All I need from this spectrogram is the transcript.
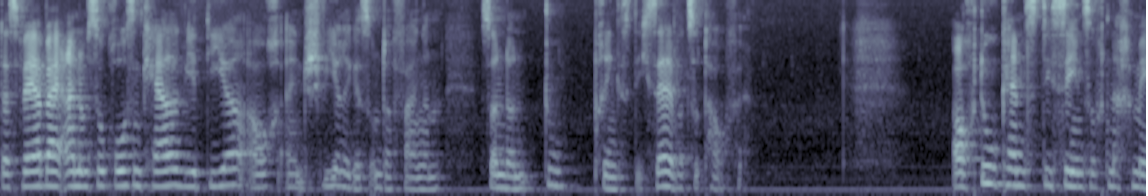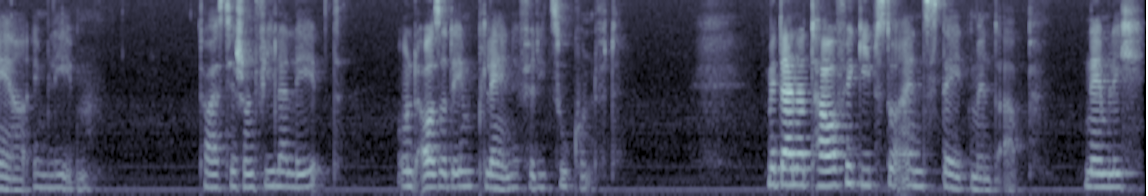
Das wäre bei einem so großen Kerl wie dir auch ein schwieriges Unterfangen, sondern du bringst dich selber zur Taufe. Auch du kennst die Sehnsucht nach mehr im Leben. Du hast ja schon viel erlebt und außerdem Pläne für die Zukunft. Mit deiner Taufe gibst du ein Statement ab, nämlich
